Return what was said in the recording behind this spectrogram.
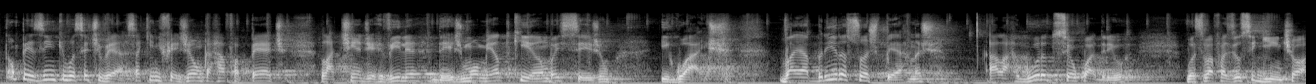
Então, pezinho que você tiver, saquinho de feijão, garrafa PET, latinha de ervilha, desde o momento que ambas sejam iguais. Vai abrir as suas pernas, a largura do seu quadril você vai fazer o seguinte, ó,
